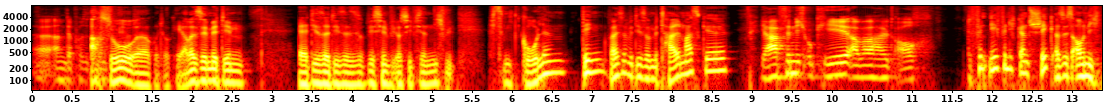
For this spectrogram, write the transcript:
äh, an der Position Ach so, spielt. ja gut, okay. Aber sie mit dem, äh, dieser, dieser, so ein bisschen wie aussieht, wie nicht wie, Golem-Ding, weißt du, mit dieser Metallmaske. Ja, finde ich okay, aber halt auch. Find, nee, finde ich ganz schick. Also ist auch nicht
